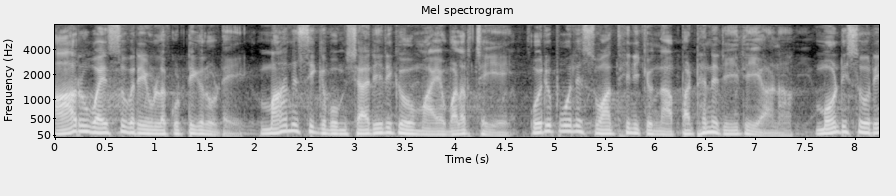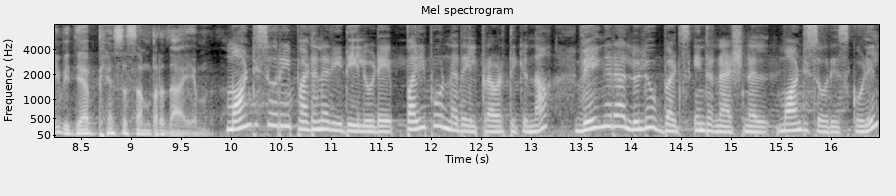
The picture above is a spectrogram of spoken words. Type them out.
ആറു വയസ്സുവരെയുള്ള കുട്ടികളുടെ മാനസികവും ശാരീരികവുമായ വളർച്ചയെ ഒരുപോലെ സ്വാധീനിക്കുന്ന പഠന രീതിയാണ് മോണ്ടിസോറി വിദ്യാഭ്യാസ സമ്പ്രദായം. മോണ്ടിസോറി പഠന രീതിയിലൂടെ പരിപൂർണതയിൽ പ്രവർത്തിക്കുന്ന Vengara Lulu buds international Montessori സ്കൂളിൽ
